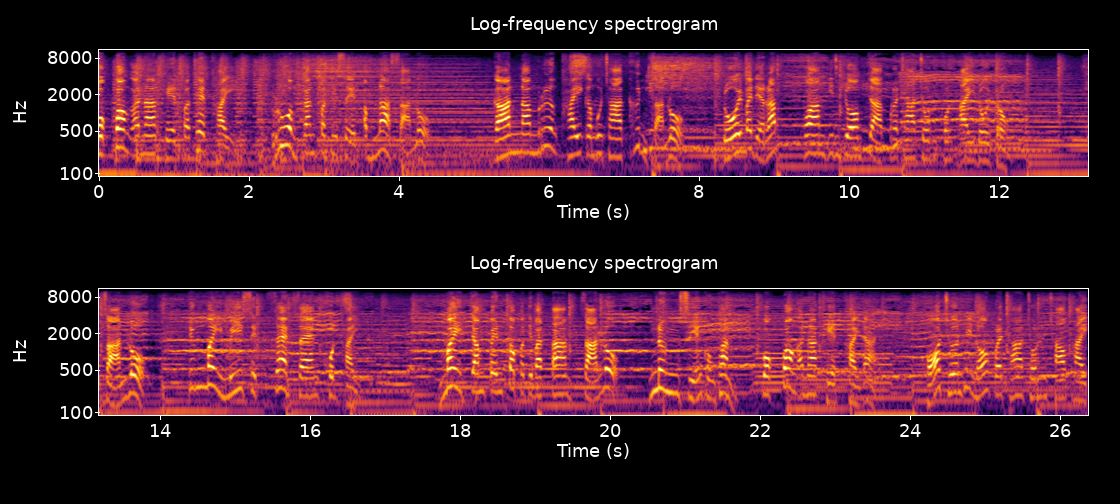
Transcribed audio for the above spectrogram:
ปกป้องอาณาเขตประเทศไทย ร่วมกันปฏิเสธอำนาจศาลโลก การนำเรื่องไทยกัมพูชาขึ้นศาลโลก โดยไม่ได้รับความยินยอมจากประชาชนคนไทยโดยตรงศาลโลกจึงไม่มีสิทธิ์แทรกแซงคนไทย ไม่จำเป็นต้องปฏิบัติตามศาลโลกหนึ่งเสียงของท่านปกป้องอาณาเขตไทยได้ ขอเชิญพี่น้องประชาชนชาวไทย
